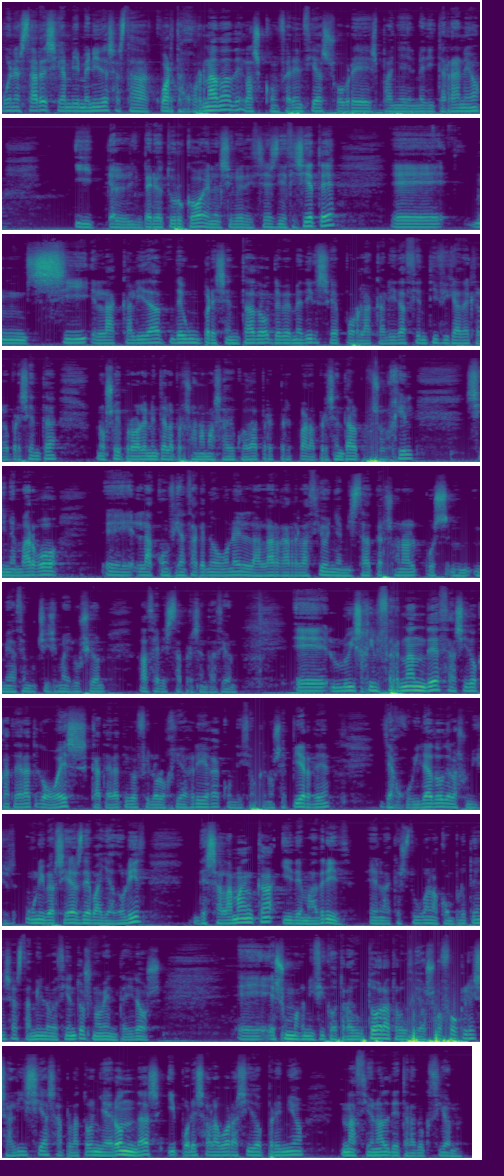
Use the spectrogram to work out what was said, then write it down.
Buenas tardes, sean bienvenidas a esta cuarta jornada de las conferencias sobre España y el Mediterráneo y el Imperio Turco en el siglo XVI-XVII. Eh, mm, si la calidad de un presentado debe medirse por la calidad científica de que lo presenta, no soy probablemente la persona más adecuada para presentar al profesor Gil. Sin embargo, eh, la confianza que tengo con él, la larga relación y amistad personal, pues me hace muchísima ilusión hacer esta presentación. Eh, Luis Gil Fernández ha sido catedrático o es catedrático de filología griega, condición que no se pierde, ya jubilado de las universidades de Valladolid, de Salamanca y de Madrid, en la que estuvo en la Complutense hasta 1992. Eh, es un magnífico traductor, ha traducido a Sófocles, a Lisias, a Platón y a Herondas y por esa labor ha sido Premio Nacional de Traducción.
